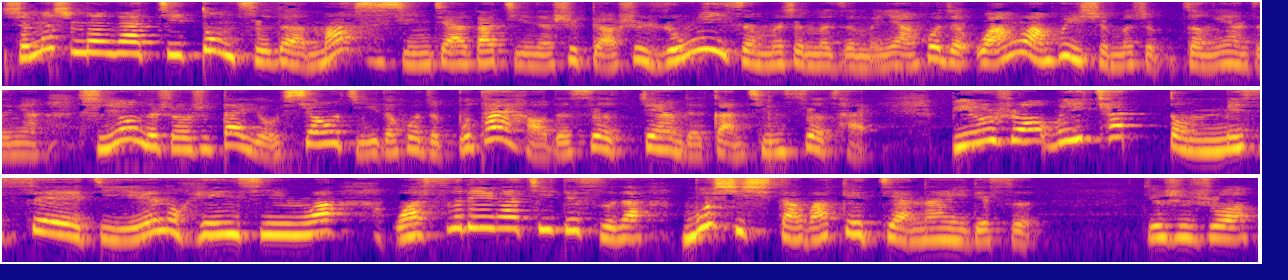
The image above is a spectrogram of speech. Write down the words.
什么什么啊？及动词的 mas 型加啊及呢，是表示容易怎么怎么怎么样，或者往往会什么怎怎样怎样。使用的时候是带有消极的或者不太好的色这样的感情色彩。比如说 w e c h a d u missejeno hensinwa wasi lega jis g musista waketa nae j 就是说。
